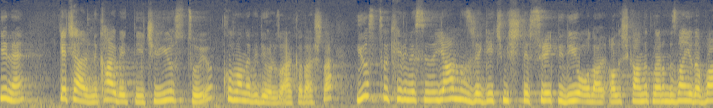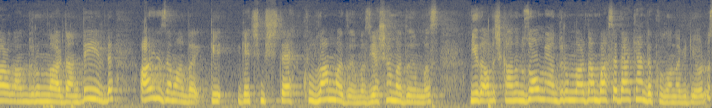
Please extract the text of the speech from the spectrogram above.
Yine geçerliliğini kaybettiği için used to'yu kullanabiliyoruz arkadaşlar. Used to kelimesini yalnızca geçmişte sürekliliği olan alışkanlıklarımızdan ya da var olan durumlardan değil de aynı zamanda ge- geçmişte kullanmadığımız, yaşamadığımız ya da alışkanlığımız olmayan durumlardan bahsederken de kullanabiliyoruz.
